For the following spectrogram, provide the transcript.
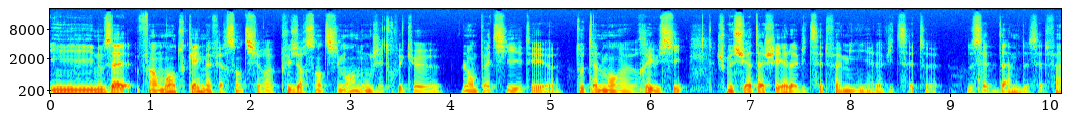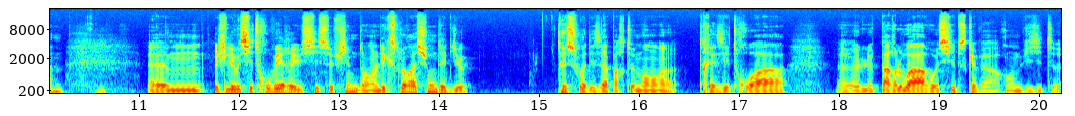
Il nous a, enfin moi en tout cas, il m'a fait ressentir plusieurs sentiments, donc j'ai trouvé que l'empathie était totalement réussie. Je me suis attaché à la vie de cette famille, à la vie de cette, de cette dame, de cette femme. Euh, je l'ai aussi trouvé réussi ce film dans l'exploration des lieux, que ce soit des appartements euh, très étroits, euh, le parloir aussi, parce qu'elle va rendre visite euh,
